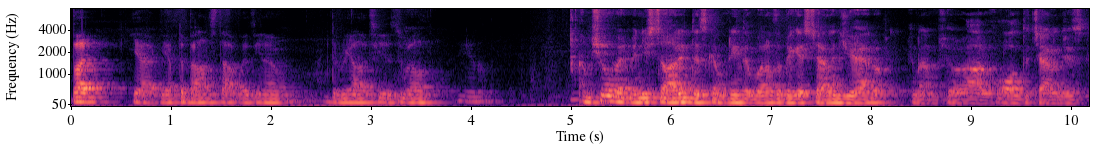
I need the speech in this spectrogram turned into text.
But yeah, we have to balance that with you know the reality as well. You know. I'm sure when, when you started this company, that one of the biggest challenge you had, and I'm sure out of all the challenges,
